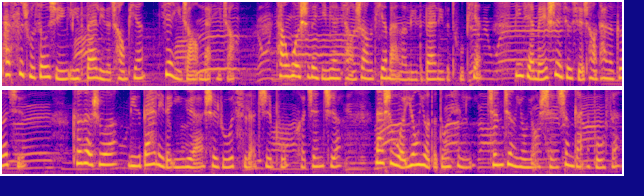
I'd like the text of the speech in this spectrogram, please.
他四处搜寻 Lead Belly 的唱片，见一张买一张。他卧室的一面墙上贴满了 Lead Belly 的图片，并且没事就学唱他的歌曲。科特说：“Lead Belly 的音乐是如此的质朴和真挚。”那是我拥有的东西里真正拥有神圣感的部分。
